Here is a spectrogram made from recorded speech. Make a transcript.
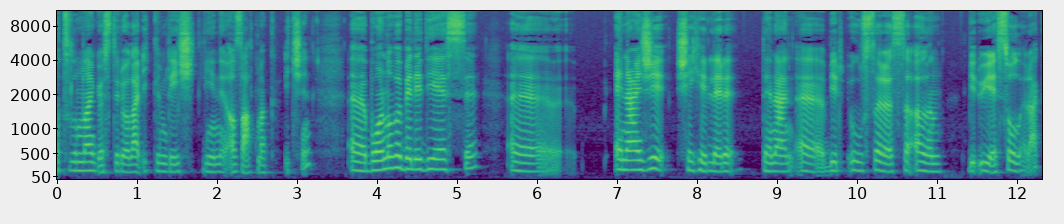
atılımlar gösteriyorlar iklim değişikliğini azaltmak için. E, Bornova Belediyesi e, enerji şehirleri denen e, bir uluslararası ağın bir üyesi olarak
